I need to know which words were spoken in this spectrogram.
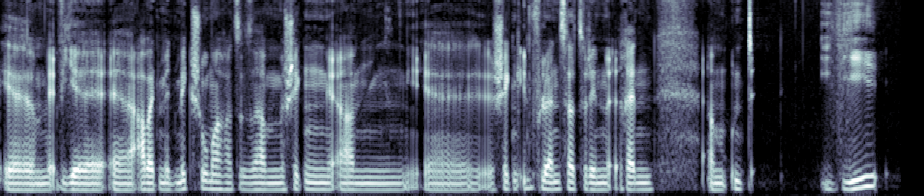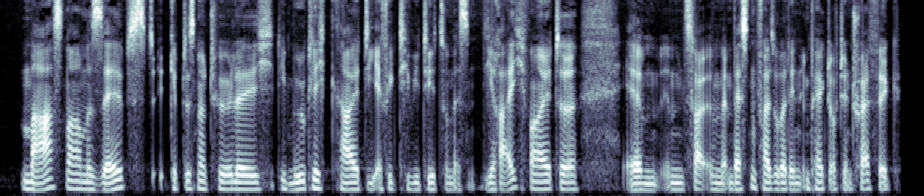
Ähm, wir äh, arbeiten mit Mick Schumacher zusammen, schicken, ähm, äh, schicken Influencer zu den Rennen ähm, und je Maßnahme selbst gibt es natürlich die Möglichkeit, die Effektivität zu messen. Die Reichweite, ähm, im, im, besten Fall sogar den Impact auf den Traffic.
